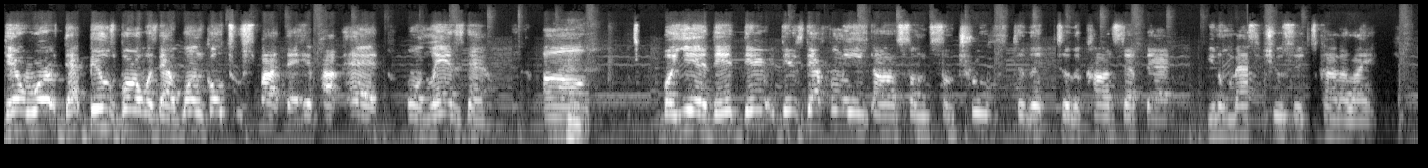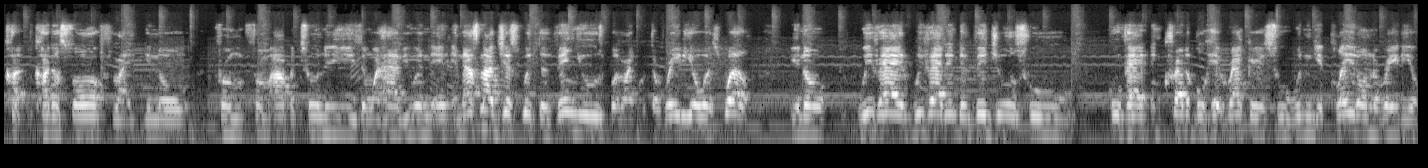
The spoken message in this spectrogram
there were that Bill's Bar was that one go to spot that hip hop had on Lansdowne. Um, but yeah, there, there there's definitely uh, some some truth to the to the concept that you know Massachusetts kind of like cut cut us off, like you know from from opportunities and what have you, and, and and that's not just with the venues, but like with the radio as well. You know, we've had we've had individuals who who've had incredible hit records who wouldn't get played on the radio,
